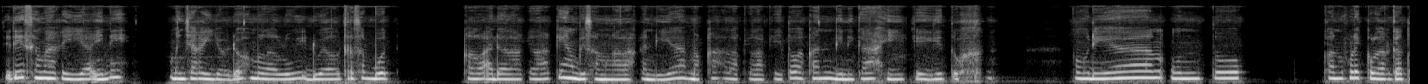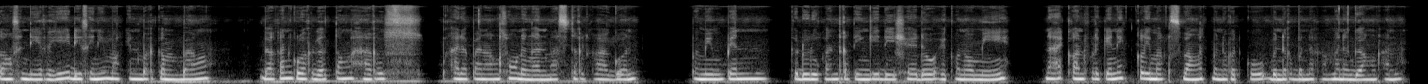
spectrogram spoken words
Jadi si Maria ini mencari jodoh melalui duel tersebut. kalau ada laki-laki yang bisa mengalahkan dia maka laki-laki itu akan dinikahi kayak gitu. Kemudian untuk konflik keluarga Tong sendiri di sini makin berkembang. Bahkan keluarga Tong harus berhadapan langsung dengan Master Dragon pemimpin kedudukan tertinggi di shadow economy. Nah konflik ini klimaks banget menurutku bener-bener menegangkan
